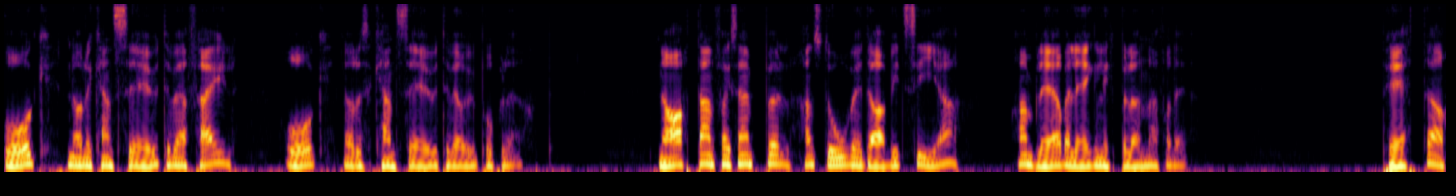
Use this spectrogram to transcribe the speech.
og når det kan se ut til å være feil, og når det kan se ut til å være upopulært. Nathan, for eksempel, han sto ved Davids side. Han blir vel egentlig belønna for det. Peter,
